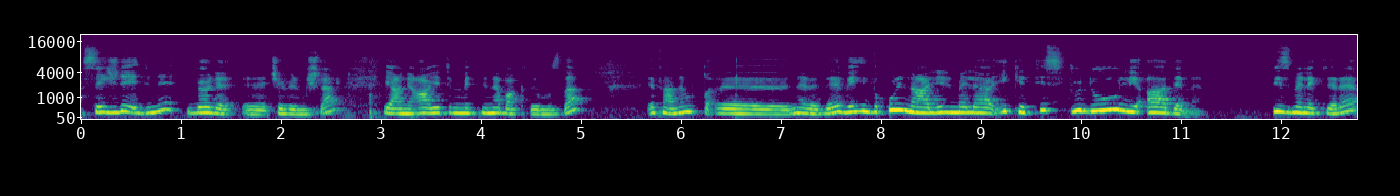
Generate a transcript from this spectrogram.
Secde edini böyle e, çevirmişler. Yani ayetin metnine baktığımızda efendim e, nerede ve iz kulna lil melaiketis cudu li ademe biz meleklere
